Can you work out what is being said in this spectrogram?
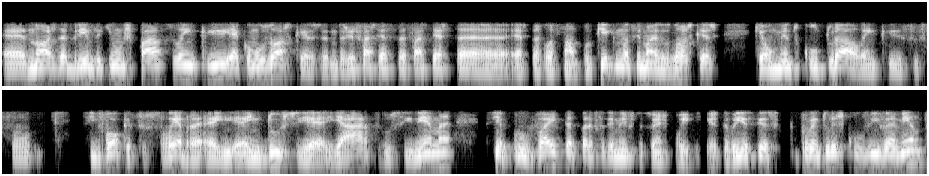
uh, nós abrimos aqui um espaço em que é como os Oscars, muitas vezes faz esta, faz esta, esta relação. Porquê que numa cerimónia dos Oscars, que é um momento cultural em que se, se evoca, se celebra a, a indústria e a arte do cinema, se aproveita para fazer manifestações políticas. Deveria ser, porventura, exclusivamente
